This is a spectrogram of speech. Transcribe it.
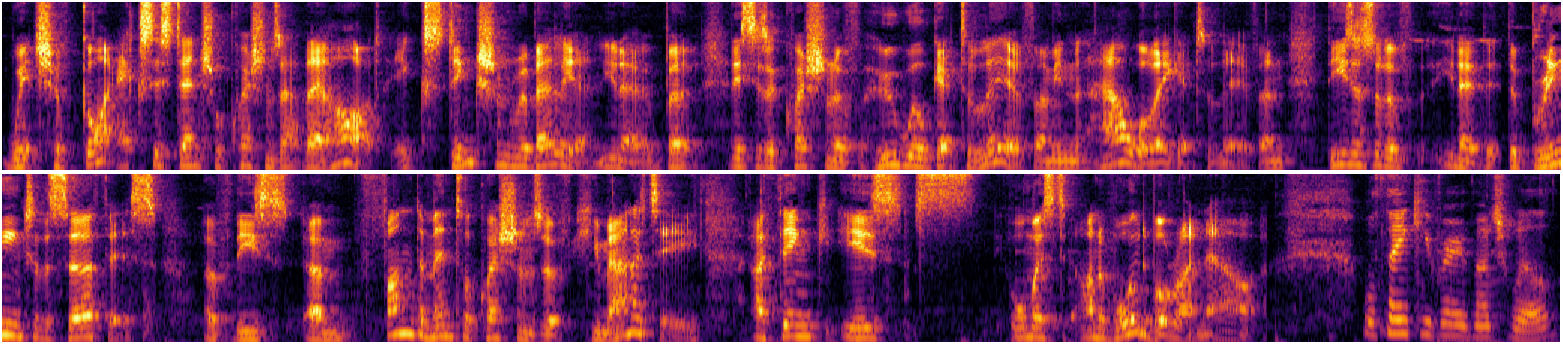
which have got existential questions at their heart. Extinction rebellion you know but this is a question of who will get to live. I mean how will they get to live? And these are sort of you know the, the bringing to the surface of these um, fundamental questions of humanity i think is almost unavoidable right now. Well thank you very much will.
